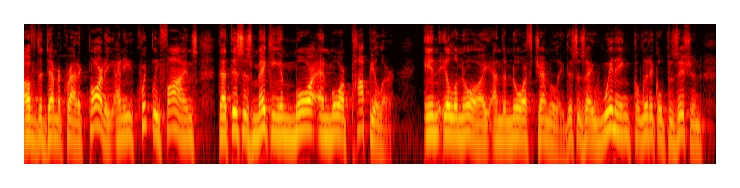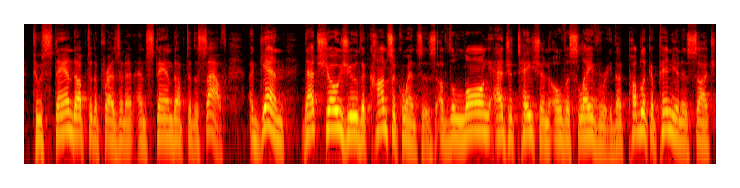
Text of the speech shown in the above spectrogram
of the Democratic Party. And he quickly finds that this is making him more and more popular in Illinois and the North generally. This is a winning political position to stand up to the president and stand up to the South. Again, that shows you the consequences of the long agitation over slavery, that public opinion is such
